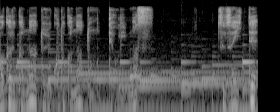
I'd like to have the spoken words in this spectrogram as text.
わかるかなということかなと思っております。続いて、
